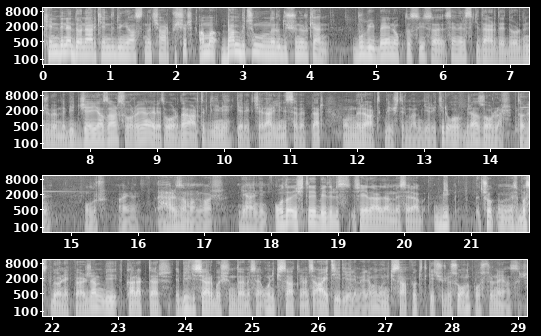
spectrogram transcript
kendine döner, kendi dünyasında çarpışır. Ama ben bütün bunları düşünürken bu bir B noktasıysa senarist gider de dördüncü bölümde bir C yazarsa oraya evet orada artık yeni gerekçeler, yeni sebepler onları artık değiştirmem gerekir. O biraz zorlar. Tabii olur aynen. Her zaman var Yani o da işte belirli şeylerden mesela bir çok mesela basit bir örnek vereceğim. Bir karakter e, bilgisayar başında mesela 12 saat yani mesela IT diyelim eleman 12 saat vakit geçiriyorsa onu postürüne yansır.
